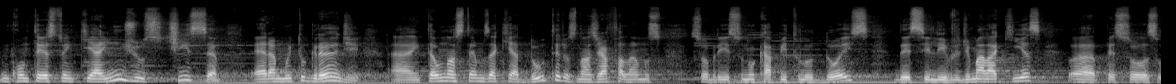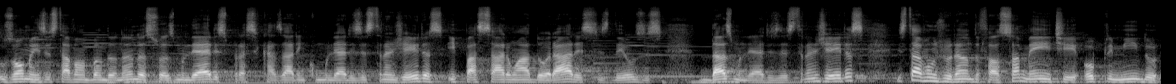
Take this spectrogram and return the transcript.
um contexto em que a injustiça era muito grande. Ah, então, nós temos aqui adúlteros, nós já falamos sobre isso no capítulo 2 desse livro de Malaquias. Ah, pessoas, os homens estavam abandonando as suas mulheres para se casarem com mulheres estrangeiras e passaram a adorar esses deuses das mulheres estrangeiras, estavam jurando falsamente, oprimindo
